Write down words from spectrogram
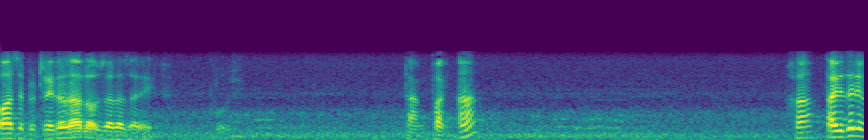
پاسه په ټریلر رااله او زره زره ټانګ پنګ ها ها تاړي درو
